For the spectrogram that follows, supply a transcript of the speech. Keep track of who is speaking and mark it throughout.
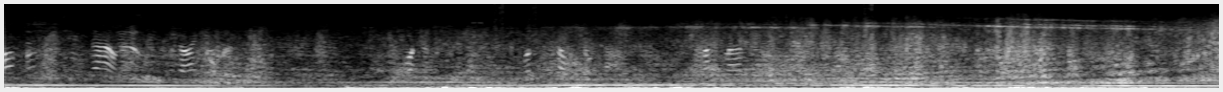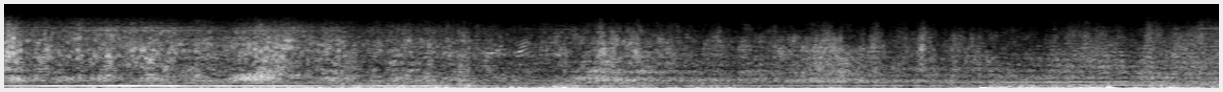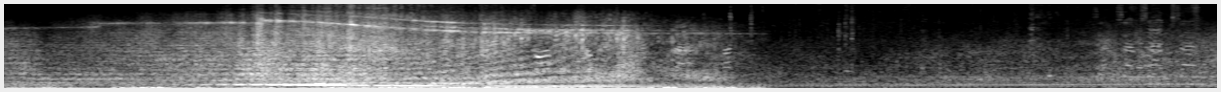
Speaker 1: After shooting down the Sky Squadron, what's the subject now? 山。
